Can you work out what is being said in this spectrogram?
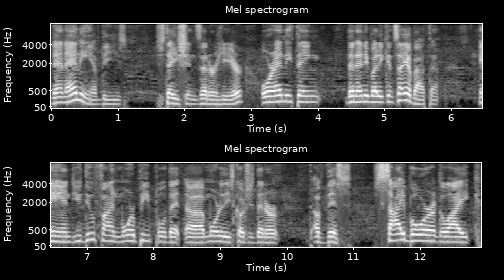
than any of these stations that are here or anything that anybody can say about them. And you do find more people that, uh, more of these coaches that are of this cyborg like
